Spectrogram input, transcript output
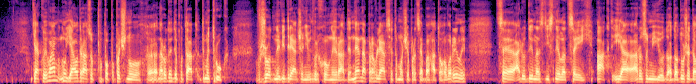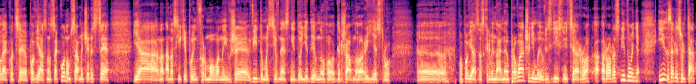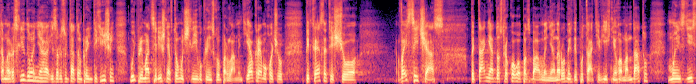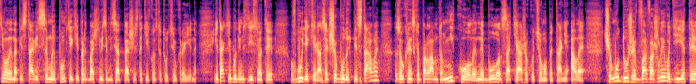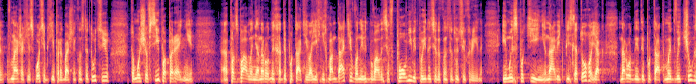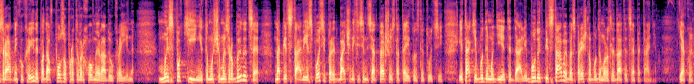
Дякую вам. Ну я одразу по- по- почну. Е, Народний депутат Дмитрук в жодне відрядження від Верховної Ради не направлявся, тому що про це багато говорили. Це а людина здійснила цей акт, і я розумію, до, дуже далеко це пов'язано з законом. Саме через це я а наскільки поінформований, вже відомості внесені до єдиного державного реєстру е, пов'язано з кримінальними провадженнями, здійснюється ро- ро- розслідування, і за результатами розслідування і за результатами прийнятих рішень будуть прийматися рішення, в тому числі і в українському парламенті. Я окремо хочу підкреслити, що весь цей час. Питання дострокового позбавлення народних депутатів їхнього мандату ми здійснювали на підставі семи пунктів, які передбачені 81 статті Конституції України. І так і будемо здійснювати в будь-який раз. Якщо будуть підстави за українським парламентом, ніколи не було затяжок у цьому питанні. Але чому дуже ва- важливо діяти в межах і спосіб, який передбачений Конституцією, тому що всі попередні позбавлення народних депутатів а їхніх мандатів вони відбувалися в повній відповідності до Конституції України. І ми спокійні навіть після того, як народний депутат Медведчук, зрадник України, подав позов проти Верховної Ради України. Ми спокійні, тому що ми зробили це на підставі і спосіб, передбачений 81 статтею Конституції. І так і будемо діяти далі. Будуть підстави, безперечно, будемо розглядати це питання. Дякую.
